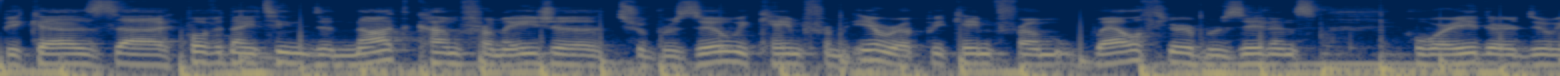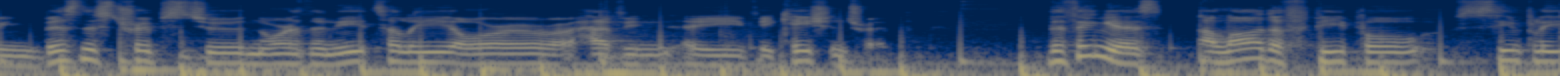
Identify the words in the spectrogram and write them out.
because uh, COVID 19 did not come from Asia to Brazil. It came from Europe. It came from wealthier Brazilians who were either doing business trips to northern Italy or having a vacation trip. The thing is, a lot of people simply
